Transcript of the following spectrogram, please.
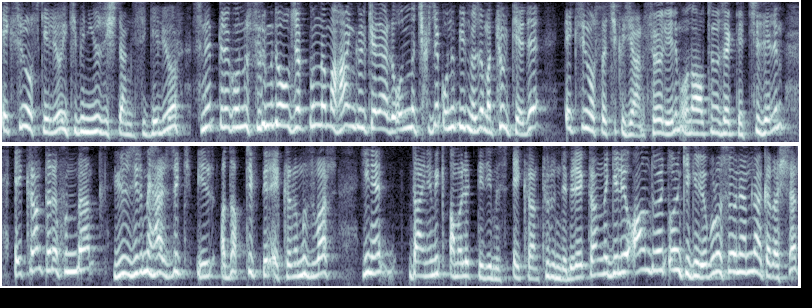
Exynos geliyor. 2100 işlemcisi geliyor. Snapdragon'un sürümü de olacak bunun ama hangi ülkelerde onunla çıkacak onu bilmiyoruz ama Türkiye'de Exynos'la çıkacağını söyleyelim. Onu altını özellikle çizelim. Ekran tarafında 120 Hz'lik bir adaptif bir ekranımız var. Yine Dynamic AMOLED dediğimiz ekran türünde bir ekranla geliyor. Android 12 geliyor. Burası önemli arkadaşlar.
